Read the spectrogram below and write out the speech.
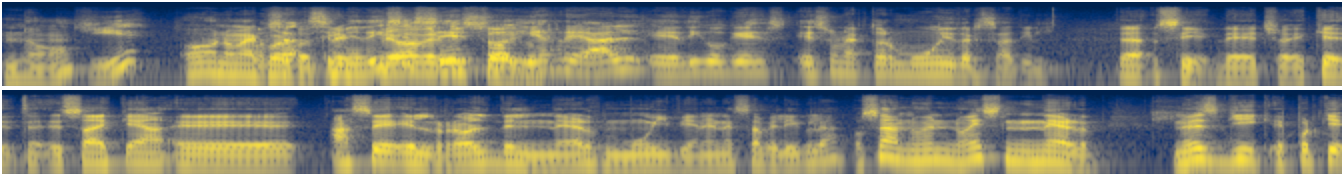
¿No? ¿Qué? Oh, no me O acuerdo. sea, si me dices eso y es real, eh, digo que es, es un actor muy versátil. Eh, Sí, de hecho, es que, te- ¿sabes qué? Eh, hace el rol del nerd muy bien en esa película. O sea, no, es- no es nerd, no es geek, es porque,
